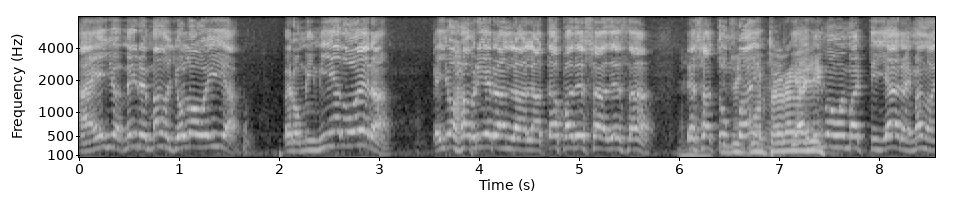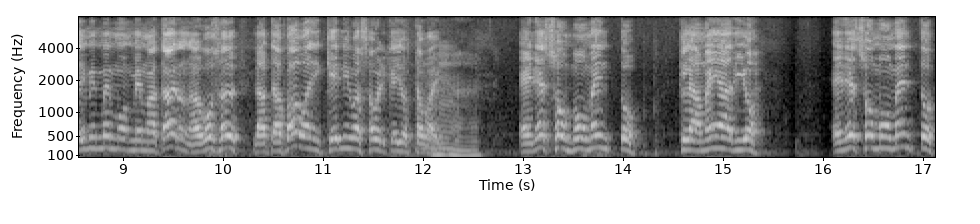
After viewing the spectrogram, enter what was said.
A ellos, mire, hermano, yo lo oía, pero mi miedo era que ellos abrieran la, la tapa de esa, de esa, de esa tumba ahí, y ahí mismo me martillaran, hermano, ahí mismo me, mataron. Sea Dios, la tapaban y quién iba a saber que yo estaba ahí. En esos momentos clamé a Dios. En esos momentos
